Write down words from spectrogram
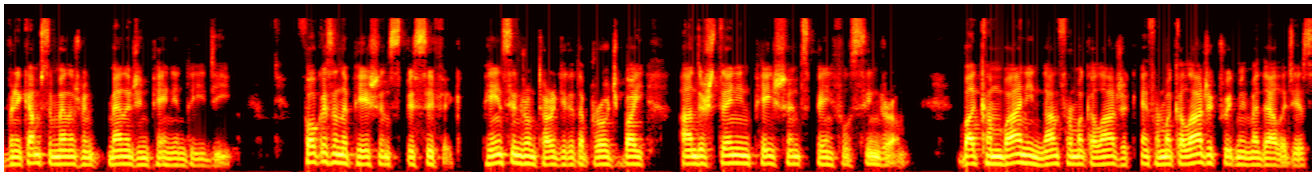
when it comes to management, managing pain in the ED, focus on the patient specific pain syndrome targeted approach by understanding patient's painful syndrome, by combining non pharmacologic and pharmacologic treatment modalities,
